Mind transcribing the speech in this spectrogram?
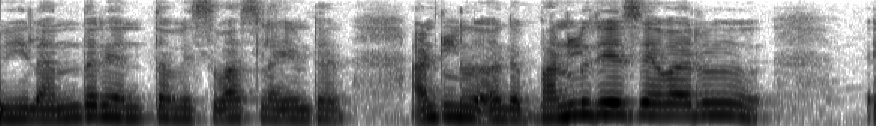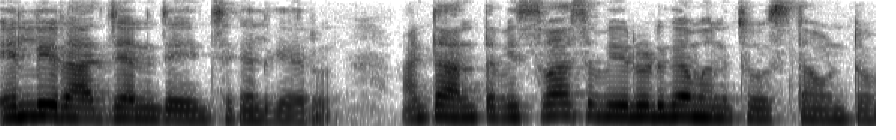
వీళ్ళందరూ ఎంత విశ్వాసులు అయి ఉంటారు. అంట్లు అదే పనులు చేసేవారు వెళ్ళి రాజ్యాన్ని జయించగలిగారు. అంటే అంత విశ్వాస వీరుడిగా మనం చూస్తూ ఉంటాం.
